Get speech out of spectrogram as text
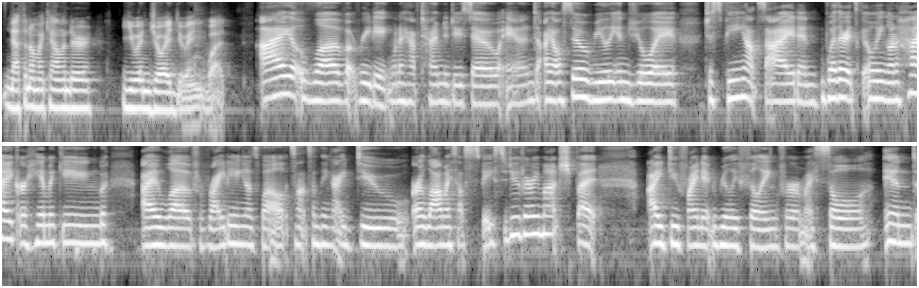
nothing on my calendar? You enjoy doing what? I love reading when I have time to do so. And I also really enjoy just being outside and whether it's going on a hike or hammocking, I love writing as well. It's not something I do or allow myself space to do very much, but I do find it really filling for my soul. And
